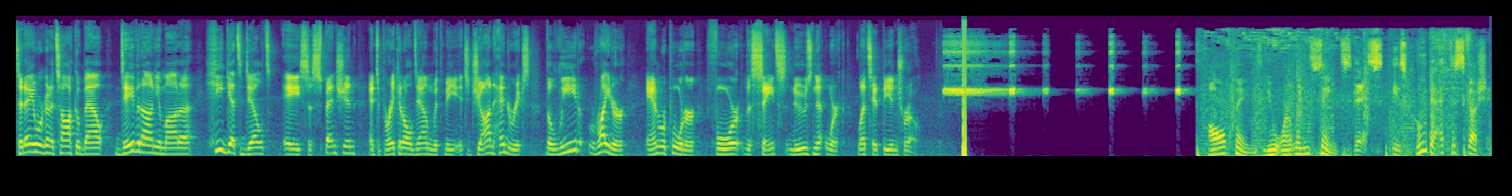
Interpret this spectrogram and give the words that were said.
Today, we're going to talk about David Onyemata. He gets dealt a suspension, and to break it all down with me, it's John Hendrix, the lead writer and reporter for the Saints News Network. Let's hit the intro. All things New Orleans Saints. This is Who Dat Discussion.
